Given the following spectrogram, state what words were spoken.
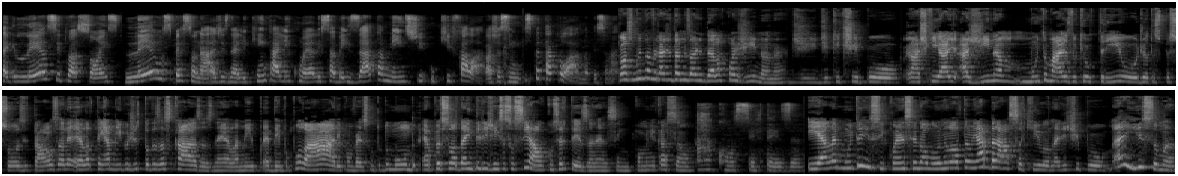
consegue ler as situações, ler os personagens, né, ali, quem tá ali com ela e saber exatamente o que falar. Eu acho, assim, espetacular na personagem. Gosto muito, na verdade, da amizade dela com a Gina, né? De, de que, tipo, eu acho que a, a Gina, muito mais do que o trio de outras pessoas e tal, ela, ela tem amigos de todas as casas, né? Ela meio, é bem popular e conversa com todo mundo. É a pessoa da inteligência social, com certeza, né? Assim, comunicação. Ah, com certeza. E ela é muito isso, e conhecendo a Luna, ela também abraça aquilo, né? De tipo, é isso, mano.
